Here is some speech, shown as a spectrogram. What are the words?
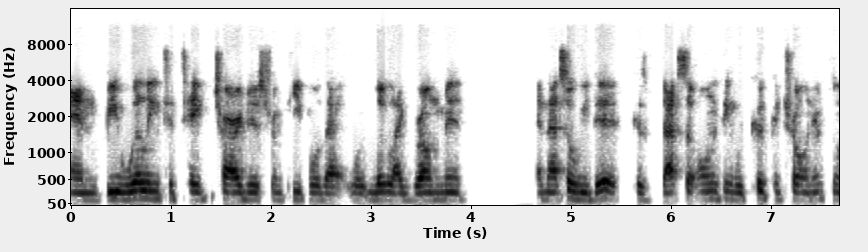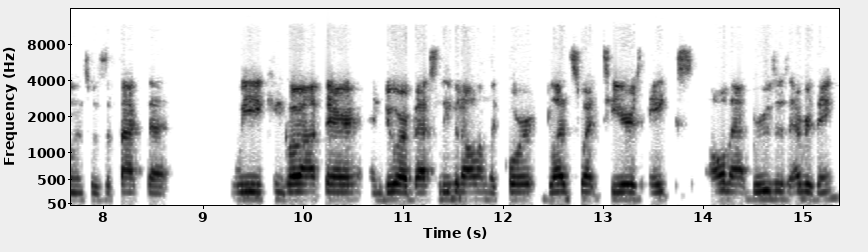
and be willing to take charges from people that look like grown men. And that's what we did because that's the only thing we could control and influence was the fact that we can go out there and do our best, leave it all on the court, blood, sweat, tears, aches, all that, bruises, everything.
